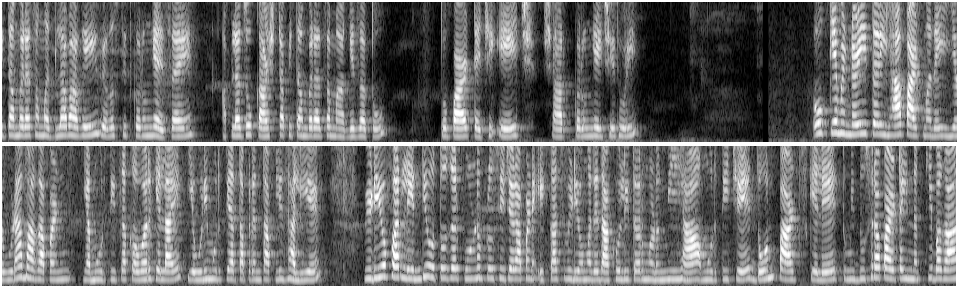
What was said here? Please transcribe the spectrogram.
पितांबराचा मधला भागही व्यवस्थित करून घ्यायचा आहे. आपला जो काष्टा पितांबराचा मागे जातो तो पार्ट त्याची एज शार्प करून घ्यायची थोडी. ओके मंडळी तर ह्या पार्टमध्ये एवढा भाग आपण या मूर्तीचा कवर केला आहे एवढी मूर्ती आतापर्यंत आपली झाली आहे व्हिडिओ फार लेंदी होतो जर पूर्ण प्रोसिजर आपण एकाच व्हिडिओमध्ये दाखवली तर म्हणून मी ह्या मूर्तीचे दोन पार्ट्स केले. तुम्ही दुसरा पार्टही नक्की बघा.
